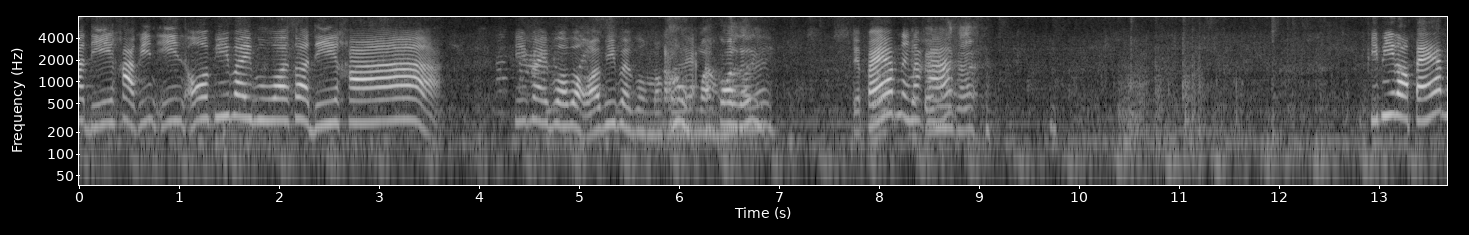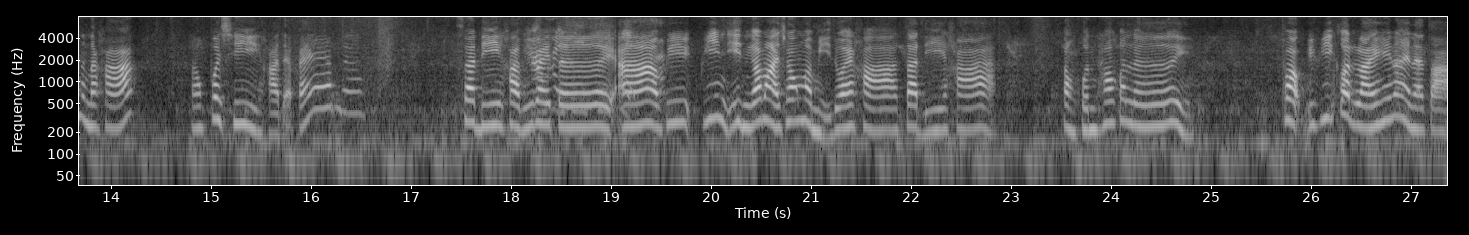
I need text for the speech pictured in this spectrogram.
วัสดีค่ะพี่อิน โอ้พี่ใบบัว สวัสดีค่ะ พี่ใบบัวบอกว่าพี่ใบบัวมาคนแรกมาก่อนเลย ดี๋ยวแป๊บหนึ่งนะคะ แป๊บนึงนะคะพี่ๆรอแป๊บหนึ่งนะคะ น้องปวชีค่ะเดี๋ยวแป๊บหนึ่งสวัสดีค่ะพี่ใบเตยอ้าวพี่พี่อินอินก็มาช่องมาหมีด้วยค่ะสวัสดีค่ะสองคนเท่ากันเลยฝากพี่ๆกดไลค์ให้หน่อยนะจ๊ะ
